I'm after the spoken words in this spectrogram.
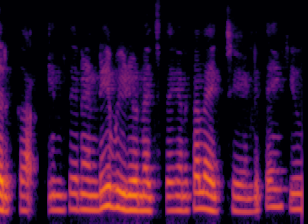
గరిక. ఇంతేనండి. వీడియో నచ్చితే కనుక లైక్ చేయండి. థ్యాంక్ యూ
